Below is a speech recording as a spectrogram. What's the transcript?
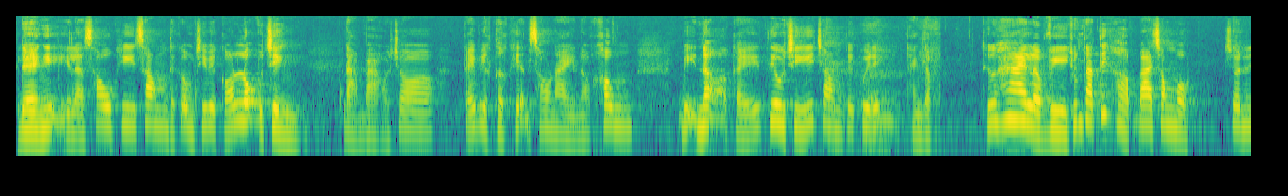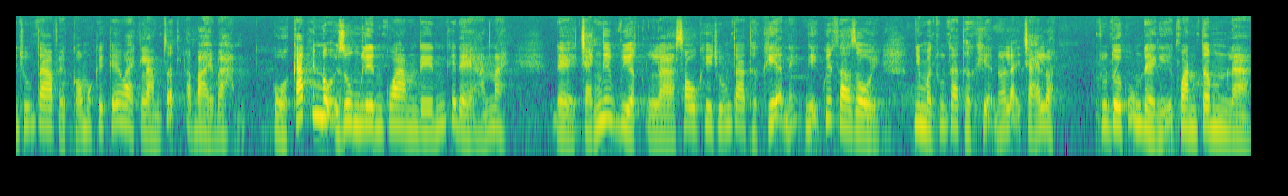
Đề nghị là sau khi xong thì các đồng chí phải có lộ trình đảm bảo cho cái việc thực hiện sau này nó không bị nợ cái tiêu chí trong cái quy định thành lập. Thứ hai là vì chúng ta tích hợp 3 trong 1 cho nên chúng ta phải có một cái kế hoạch làm rất là bài bản của các cái nội dung liên quan đến cái đề án này để tránh cái việc là sau khi chúng ta thực hiện ấy, nghị quyết ra rồi nhưng mà chúng ta thực hiện nó lại trái luật. Chúng tôi cũng đề nghị quan tâm là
